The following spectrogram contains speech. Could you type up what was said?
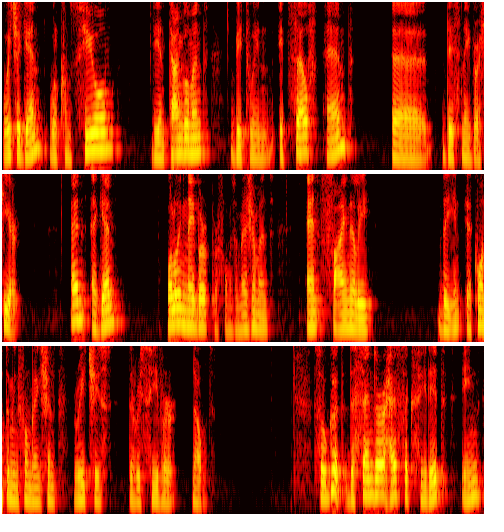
which again will consume the entanglement between itself and uh, this neighbor here. And again, following neighbor performs a measurement, and finally the uh, quantum information reaches the receiver node. So good, the sender has succeeded in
